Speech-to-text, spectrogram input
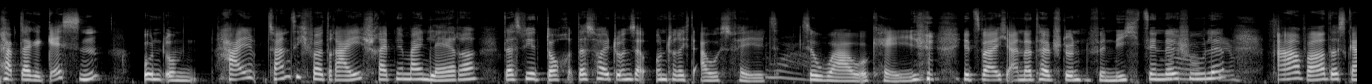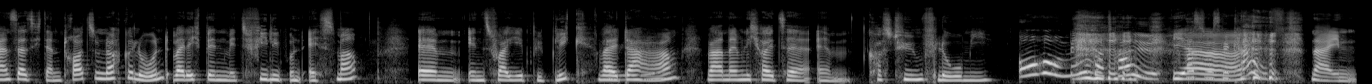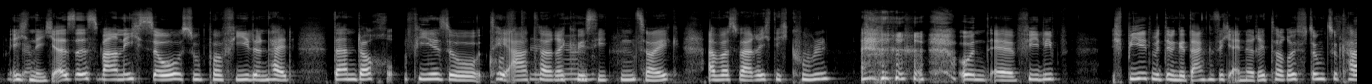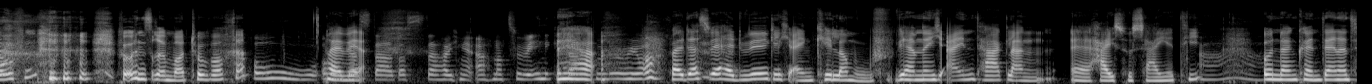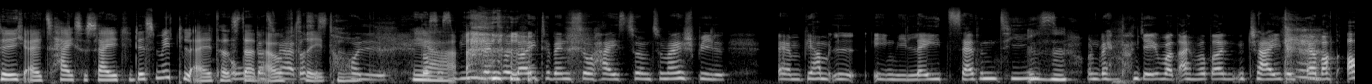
habe da gegessen und um halb 20 vor drei schreibt mir mein Lehrer, dass wir doch, dass heute unser Unterricht ausfällt. Wow. So, wow, okay. Jetzt war ich anderthalb Stunden für nichts in der Ah, Schule. okay. Aber das Ganze hat sich dann trotzdem noch gelohnt, weil ich bin mit Philipp und Esma ähm, ins Foyer Public, weil da war nämlich heute ähm, Kostümflomi. Oh, mega toll. Ja. Hast du was gekauft? Nein, ich Okay. nicht. Also es war nicht so super viel und halt dann doch viel so Theaterrequisiten-Zeug. Aber es war richtig cool. und äh, Philipp spielt mit dem Gedanken, sich eine Ritterrüstung zu kaufen für unsere Mottowoche. Oh, oh Weil wir- das, da, das, da habe ich mir auch noch zu wenig gedacht. Ja. Weil das wäre halt wirklich ein Killer-Move. Wir haben nämlich einen Tag lang äh, High Society. Ah. Und dann könnte er natürlich als High Society des Mittelalters Oh, dann das, wär, das auftreten. ist toll. Ja. Das ist wie wenn so Leute, wenn es so heißt, so zum Beispiel, ähm, wir haben irgendwie late 70s Mhm. und wenn dann jemand einfach dann entscheidet, er macht Ja,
